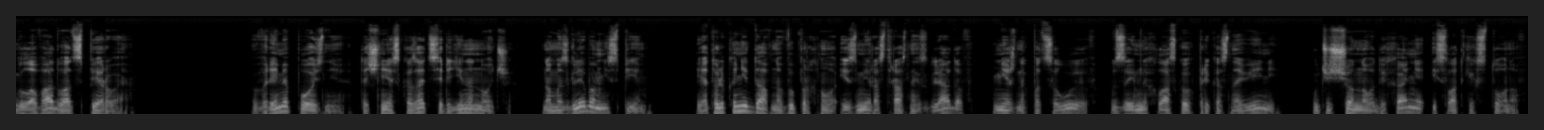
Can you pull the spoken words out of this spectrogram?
Глава 21. Время позднее, точнее сказать, середина ночи, но мы с Глебом не спим. Я только недавно выпорхнула из мира страстных взглядов, нежных поцелуев, взаимных ласковых прикосновений, учащенного дыхания и сладких стонов.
